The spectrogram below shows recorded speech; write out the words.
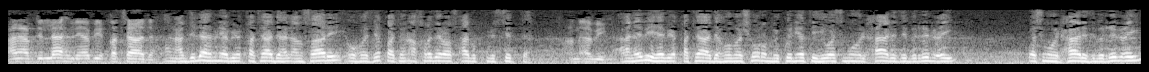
عن عبد الله بن أبي قتادة. عن عبد الله بن أبي قتادة الأنصاري وهو ثقة أخرج له أصحاب الكتب الستة. عن أبي عن أبيه أبي قتادة هو مشهور بكنيته واسمه الحارث بن ربعي واسمه الحارث بن ربعي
